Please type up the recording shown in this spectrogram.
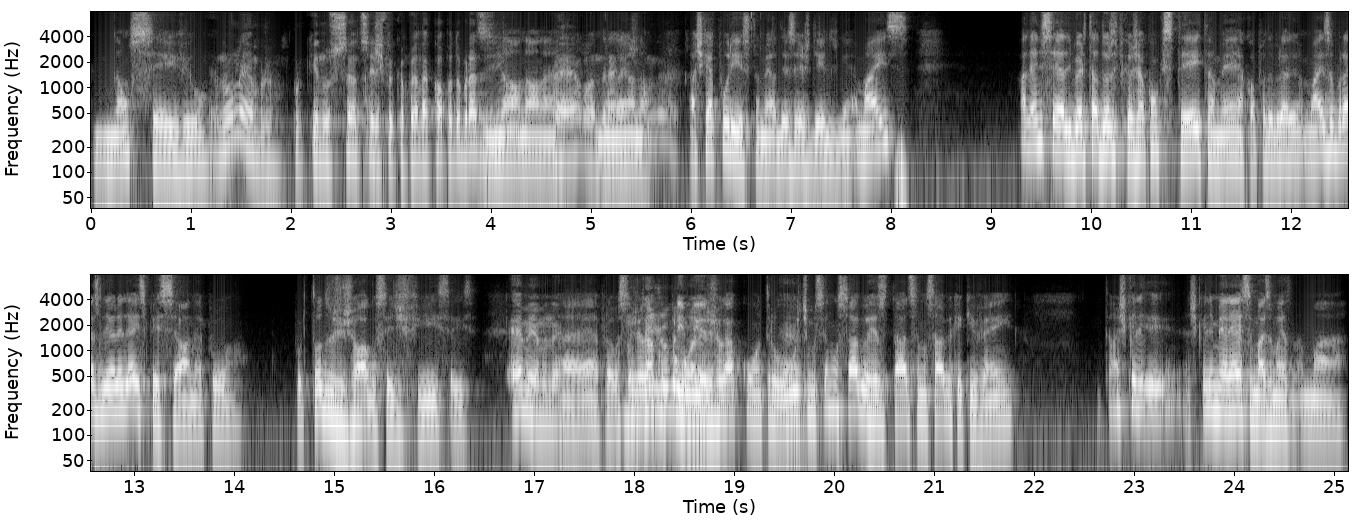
Não sei, viu? Eu não lembro, porque no Santos acho... ele foi campeão da Copa do Brasil. Não, não, né? É, o André não ganhou, não. não acho que é por isso também, é o desejo dele de ganhar, mas... Além de ser a Libertadores, porque eu já conquistei também a Copa do Brasil, mas o brasileiro ele é especial, né? Por, por todos os jogos ser difíceis, é mesmo, né? É, para você não jogar com o primeiro, mole, né? jogar contra o é. último, você não sabe o resultado, você não sabe o que, que vem. Então acho que ele, acho que ele merece mais uma, uma,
